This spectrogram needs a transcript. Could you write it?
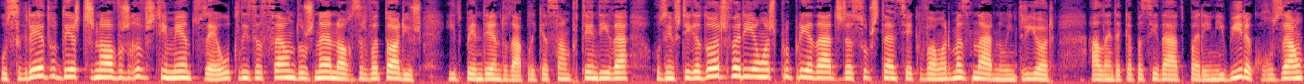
O segredo destes novos revestimentos é a utilização dos nanoreservatórios e, dependendo da aplicação pretendida, os investigadores variam as propriedades da substância que vão armazenar no interior. Além da capacidade para inibir a corrosão,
